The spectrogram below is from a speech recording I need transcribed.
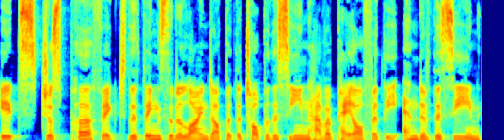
It's just perfect. The things that are lined up at the top of the scene have a payoff at the end of the scene.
